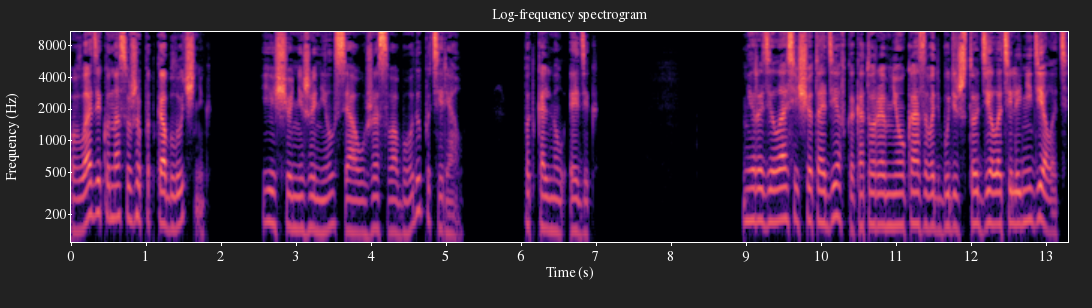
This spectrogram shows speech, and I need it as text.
Владик у нас уже подкаблучник. Еще не женился, а уже свободу потерял. Подкольнул Эдик. Не родилась еще та девка, которая мне указывать будет, что делать или не делать.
